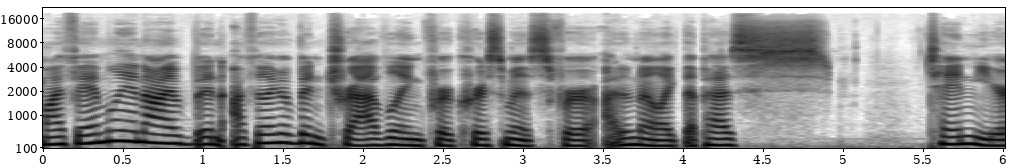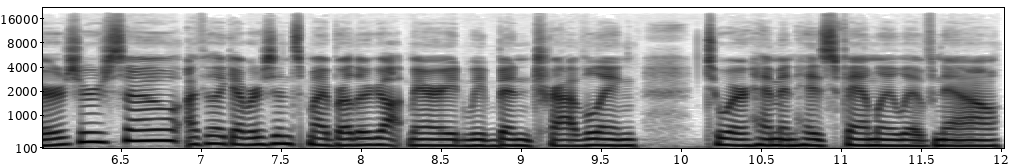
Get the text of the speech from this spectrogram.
my family and I have been. I feel like I've been traveling for Christmas for I don't know, like the past ten years or so. I feel like ever since my brother got married, we've been traveling to where him and his family live now.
